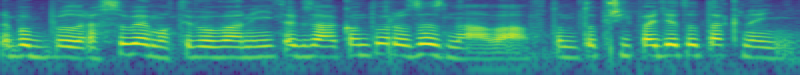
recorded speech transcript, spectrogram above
nebo by byl rasově motivovaný, tak zákon to rozeznává. V tomto případě to tak není.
